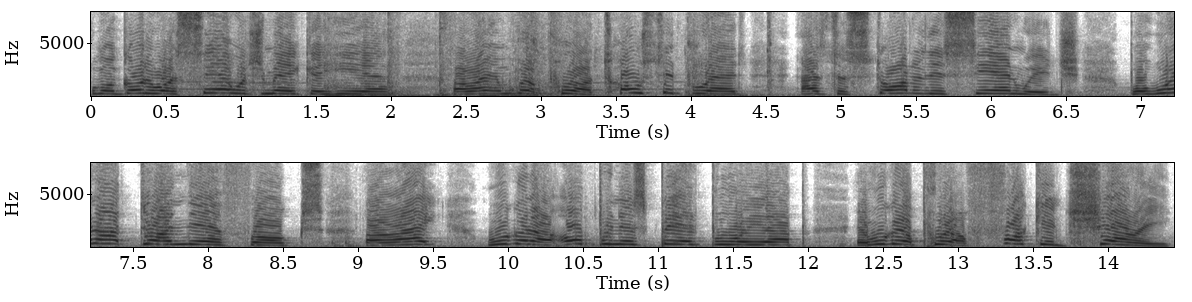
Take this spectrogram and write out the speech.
We're gonna go to our sandwich maker here, all right? And we're gonna put our toasted bread as the start of this sandwich. But we're not done there, folks, all right? We're gonna open this bad boy up, and we're gonna put a fucking cherry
